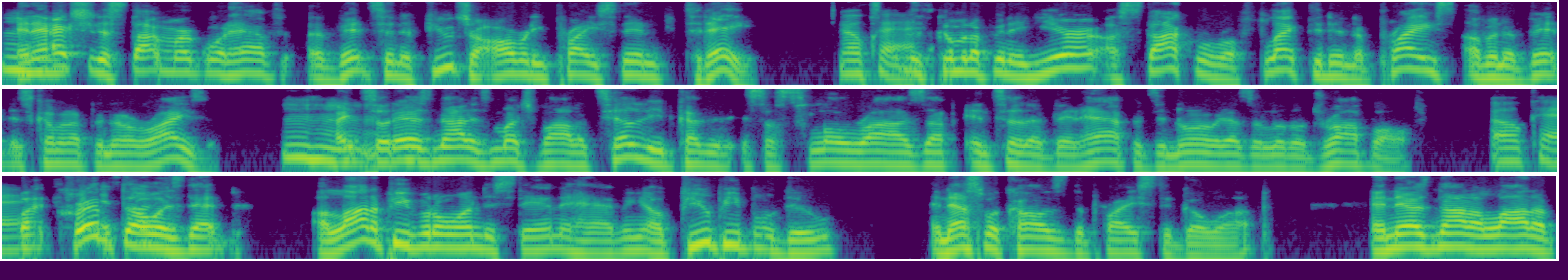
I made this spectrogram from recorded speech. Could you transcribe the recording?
And Mhm. actually, the stock market would have events in the future already priced in today. okay. It's coming up in a year. A stock will reflect it in the price of an event that's coming up in the horizon. Right. Mhm. So there's not as much volatility because it's a slow rise up until the event happens. And normally there's a little drop off. okay. But crypto is that a lot of people don't understand the halving. A few people do. And that's what causes the price to go up. And there's not a lot of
